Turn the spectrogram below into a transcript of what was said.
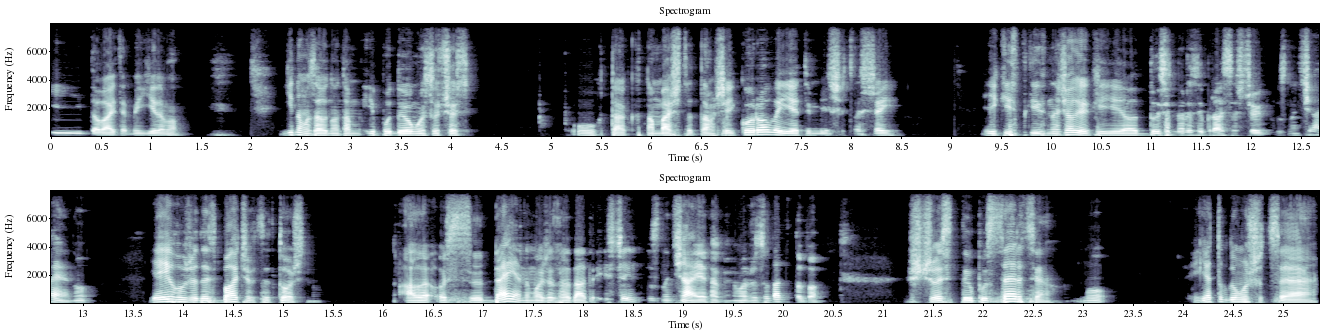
і давайте ми їдемо. Їдемо заодно там і подивимося щось. Ух, так, там бачите, там ще й корови є, тим більше це ще й якийсь такий значок, який я досі не розібрався, що він означає, ну. Я його вже десь бачив, це точно. Але ось е, де я не можу згадати, і що він означає, я також не можу згадати, тобто щось типу серця, ну. Я так думаю, що це.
